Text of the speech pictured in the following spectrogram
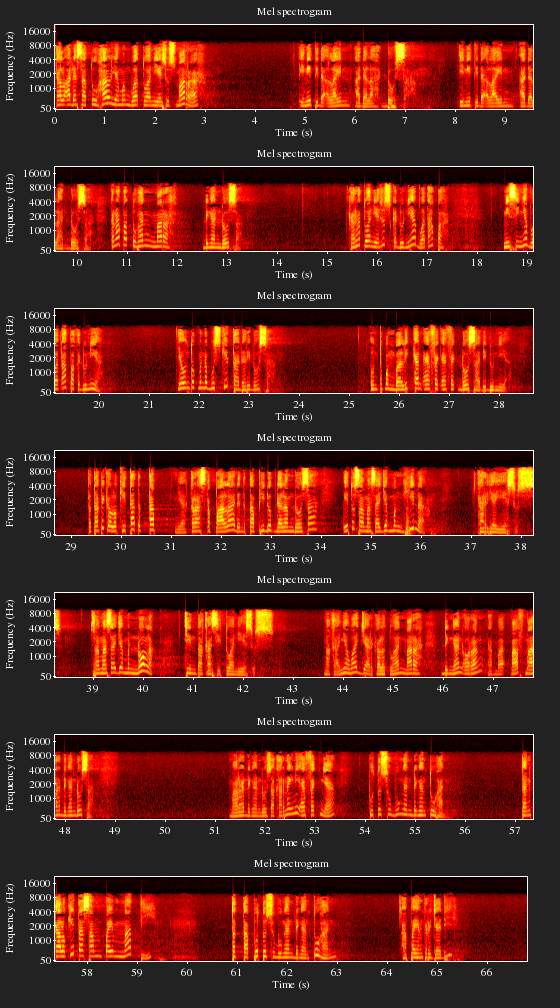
Kalau ada satu hal yang membuat Tuhan Yesus marah, ini tidak lain adalah dosa. Ini tidak lain adalah dosa. Kenapa Tuhan marah dengan dosa? Karena Tuhan Yesus ke dunia buat apa? Misinya buat apa ke dunia? Ya untuk menebus kita dari dosa. Untuk membalikan efek-efek dosa di dunia. Tetapi kalau kita tetap ya keras kepala dan tetap hidup dalam dosa, itu sama saja menghina karya Yesus. Sama saja menolak cinta kasih Tuhan Yesus. Makanya wajar kalau Tuhan marah dengan orang, maaf, marah dengan dosa marah dengan dosa karena ini efeknya putus hubungan dengan Tuhan. Dan kalau kita sampai mati tetap putus hubungan dengan Tuhan, apa yang terjadi?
